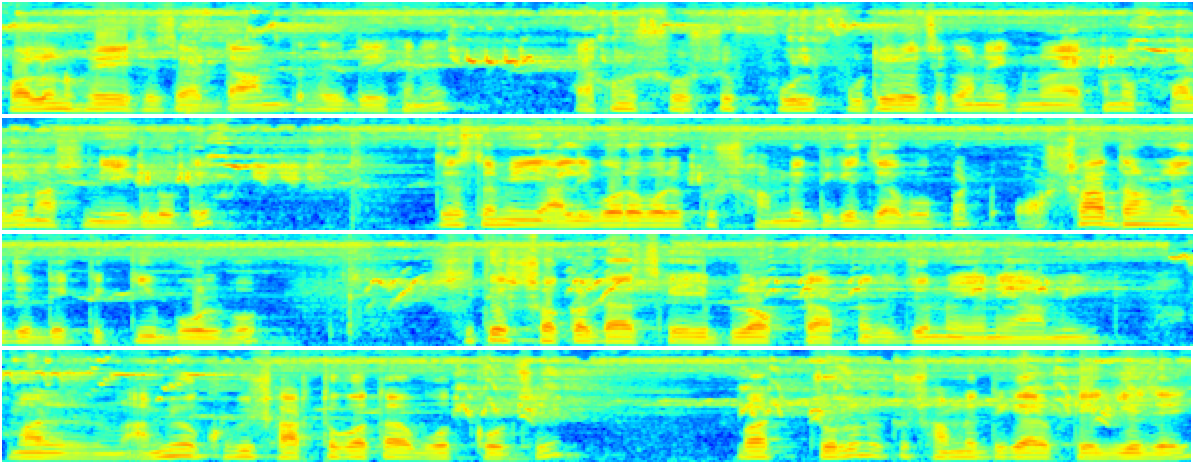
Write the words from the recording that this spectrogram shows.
ফলন হয়ে এসেছে আর ডান সাইডে এখানে। এখনও সর্ষে ফুল ফুটে রয়েছে, কারণ এখনও এখনও ফলন আসেনি এগুলোতে। জাস্ট আমি আলি বরাবর একটু সামনের দিকে যাব, বাট অসাধারণ লাগছে দেখতে, কি বলব। শীতের সকালটা আজকে এই ব্লগটা আপনাদের জন্য এনে আমি, আমার, আমিও খুবই সার্থকতা বোধ করছি। বাট চলুন একটু সামনের দিকে আর একটু এগিয়ে যাই।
